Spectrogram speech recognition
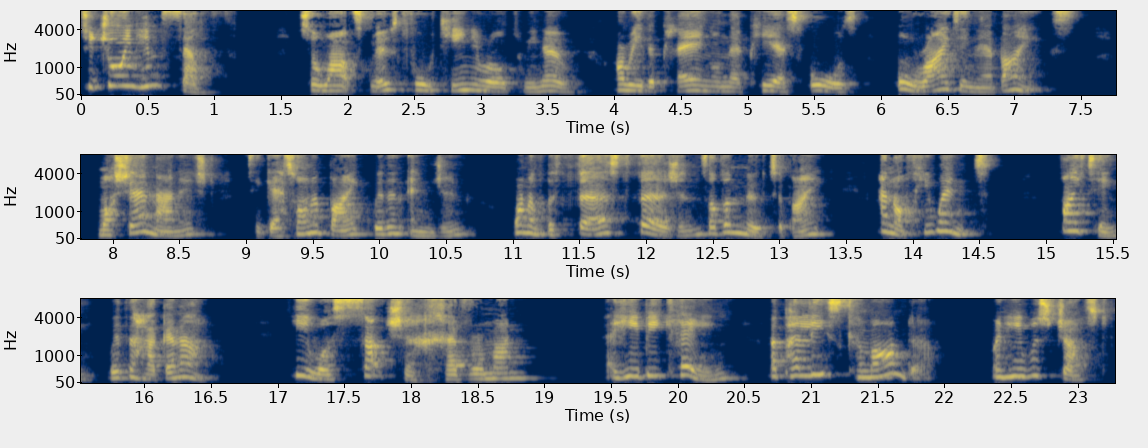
to join himself. So, whilst most 14 year olds we know are either playing on their PS4s or riding their bikes, Moshe managed to get on a bike with an engine, one of the first versions of a motorbike, and off he went, fighting with the Haganah. He was such a chevraman that he became a police commander when he was just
